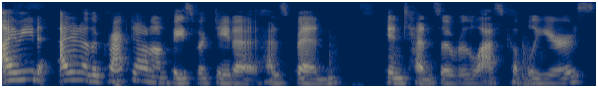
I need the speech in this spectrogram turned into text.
I mean, I don't know. The crackdown on Facebook data has been intense over the last couple years.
